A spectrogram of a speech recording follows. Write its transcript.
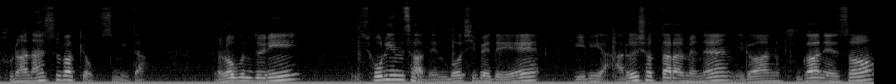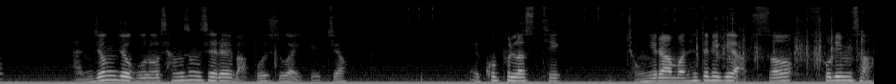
불안할 수밖에 없습니다. 여러분들이 이 소림사 멤버십에 대해 미리 알으셨다라면은 이러한 구간에서 안정적으로 상승세를 맛볼 수가 있겠죠. 에코플라스틱 정리를 한번 해드리기에 앞서 소림사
